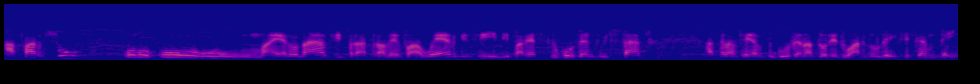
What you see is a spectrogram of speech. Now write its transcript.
A Farsul colocou uma aeronave para levar o Hermes e me parece que o governo do estado, através do governador Eduardo Leite, também.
